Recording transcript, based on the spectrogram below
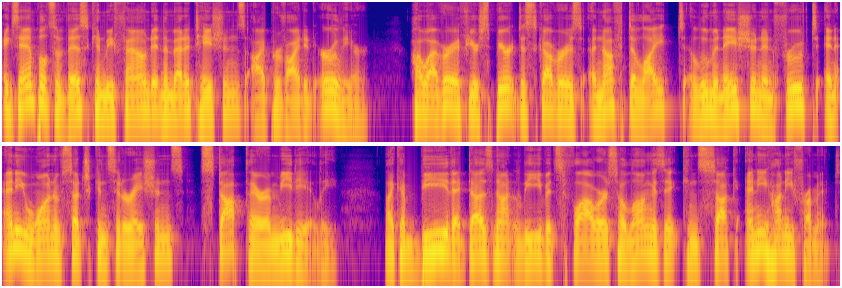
Examples of this can be found in the meditations I provided earlier. However, if your spirit discovers enough delight, illumination, and fruit in any one of such considerations, stop there immediately, like a bee that does not leave its flower so long as it can suck any honey from it.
